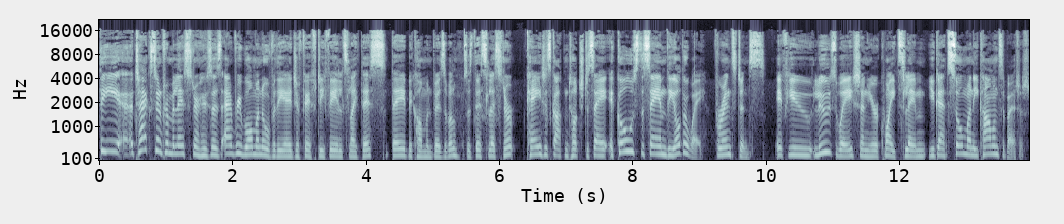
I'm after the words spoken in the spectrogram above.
The uh, text in from a listener who says every woman over the age of 50 feels like this. They become invisible, says this listener. Kate has got in touch to say it goes the same the other way. For instance, if you lose weight and you're quite slim, you get so many comments about it.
